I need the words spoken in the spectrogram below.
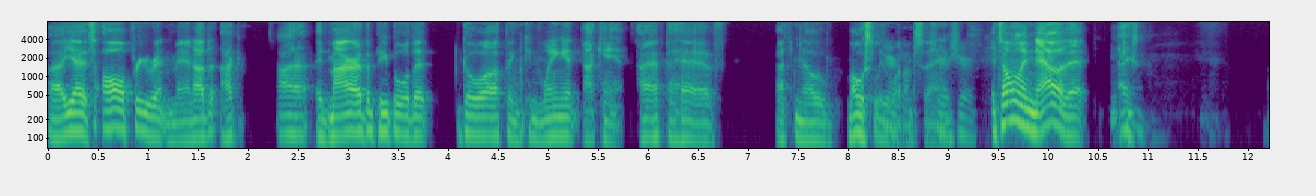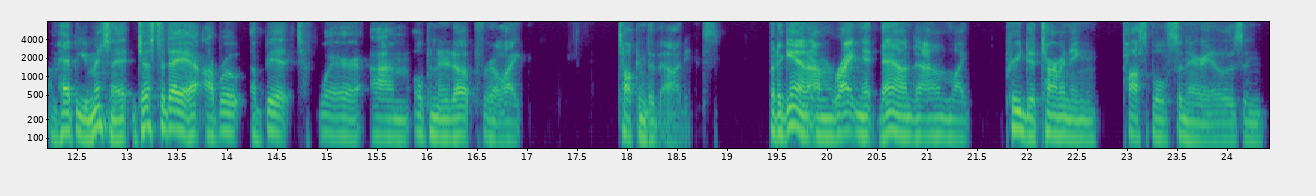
uh, yeah, it's all pre-written, man. I, I I admire the people that go up and can wing it. I can't. I have to have. I have to know mostly sure, what I'm saying. Sure, sure. It's only now that I, am happy you mentioned it. Just today, I, wrote a bit where I'm opening it up for like talking to the audience. But again, yeah. I'm writing it down. And I'm like predetermining possible scenarios and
